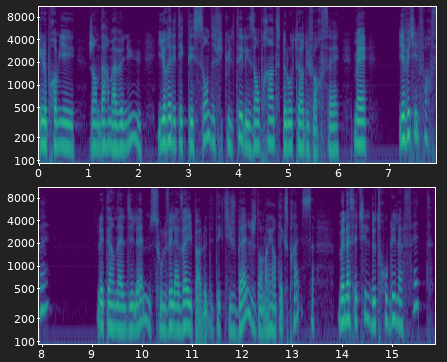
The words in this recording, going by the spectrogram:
Et le premier gendarme venu, y aurait détecté sans difficulté les empreintes de l'auteur du forfait. Mais y avait-il forfait? L'éternel dilemme, soulevé la veille par le détective belge dans l'Orient Express, menaçait-il de troubler la fête?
